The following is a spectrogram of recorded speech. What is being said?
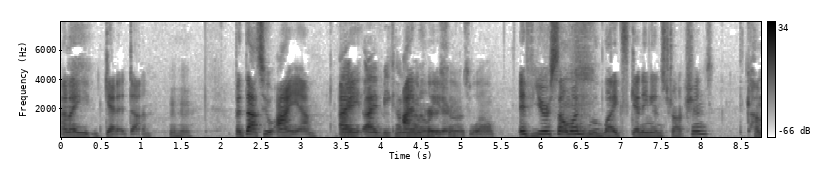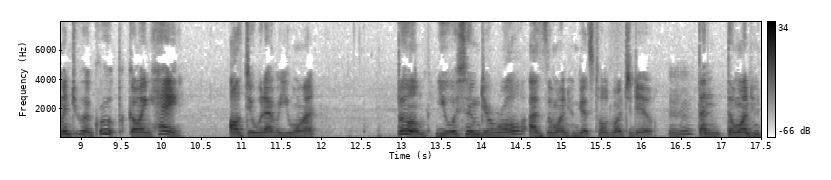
And I get it done. Mhm. But that's who I am. Right? I I become I'm a person leader. as well. if you're someone who likes getting instructions, come into a group going, hey, I'll do whatever you want. Boom, you assumed your role as the one who gets told what to do. Mhm. Then the one who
